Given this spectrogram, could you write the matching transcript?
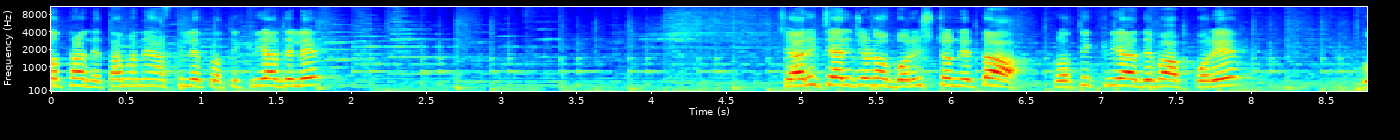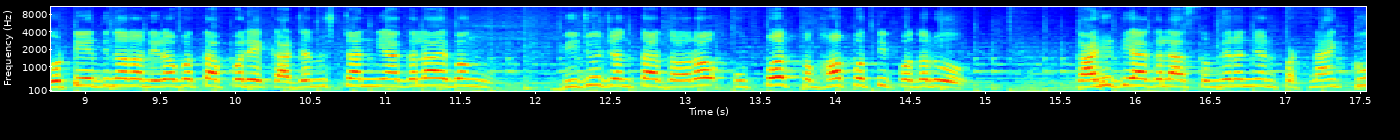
କଥା ନେତାମାନେ ଆସିଲେ ପ୍ରତିକ୍ରିୟା ଦେଲେ ଚାରି ଚାରି ଜଣ ବରିଷ୍ଠ ନେତା ପ୍ରତିକ୍ରିୟା ଦେବା ପରେ ଗୋଟିଏ ଦିନର ନିରବତା ପରେ କାର୍ଯ୍ୟାନୁଷ୍ଠାନ ନିଆଗଲା ଏବଂ ବିଜୁ ଜନତା ଦଳର ଉପସଭାପତି ପଦରୁ କାଢ଼ି ଦିଆଗଲା ସୌମ୍ୟରଞ୍ଜନ ପଟ୍ଟନାୟକଙ୍କୁ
